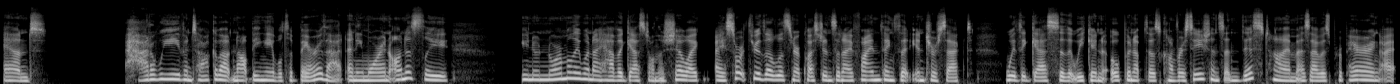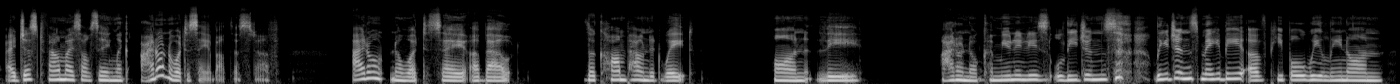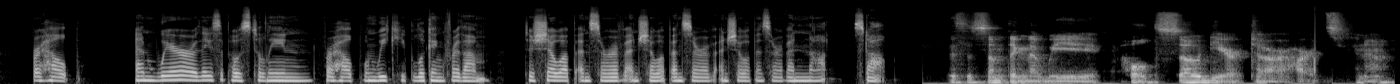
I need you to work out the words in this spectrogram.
And how do we even talk about not being able to bear that anymore? And honestly, you know, normally when I have a guest on the show, I, I sort through the listener questions and I find things that intersect with the guest so that we can open up those conversations. And this time, as I was preparing, I, I just found myself saying, like, I don't know what to say about this stuff. I don't know what to say about the compounded weight on the, I don't know, communities, legions, legions maybe of people we lean on for help. And where are they supposed to lean for help when we keep looking for them to show up and serve and show up and serve and show up and serve and not stop? This is something that we hold so dear to our hearts, you know?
